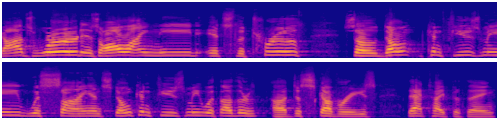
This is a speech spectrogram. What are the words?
God's Word is all I need, it's the truth. So don't confuse me with science, don't confuse me with other uh, discoveries, that type of thing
